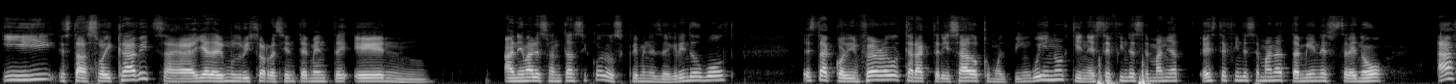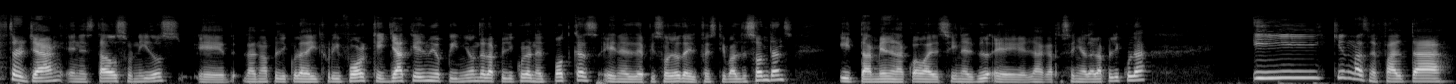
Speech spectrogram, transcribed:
Y está Zoe Kravitz, a ella la hemos visto recientemente en Animales Fantásticos, Los Crímenes de Grindelwald. Está Colin Farrell, caracterizado como el pingüino, quien este fin de semana, este fin de semana también estrenó After Young en Estados Unidos, eh, la nueva película de A24, que ya tiene mi opinión de la película en el podcast, en el episodio del Festival de Sundance y también en la cueva del cine, eh, la reseña de la película. ¿Y quién más me falta?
